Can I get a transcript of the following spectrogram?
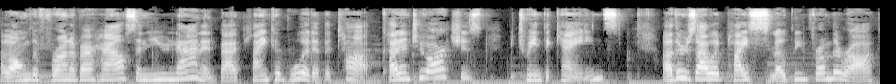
along the front of our house and united by a plank of wood at the top, cut into arches between the canes. Others I would place sloping from the rock,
